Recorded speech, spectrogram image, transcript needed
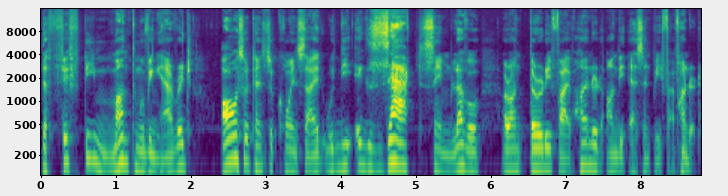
the 50 month moving average also tends to coincide with the exact same level around 3500 on the S&P 500.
